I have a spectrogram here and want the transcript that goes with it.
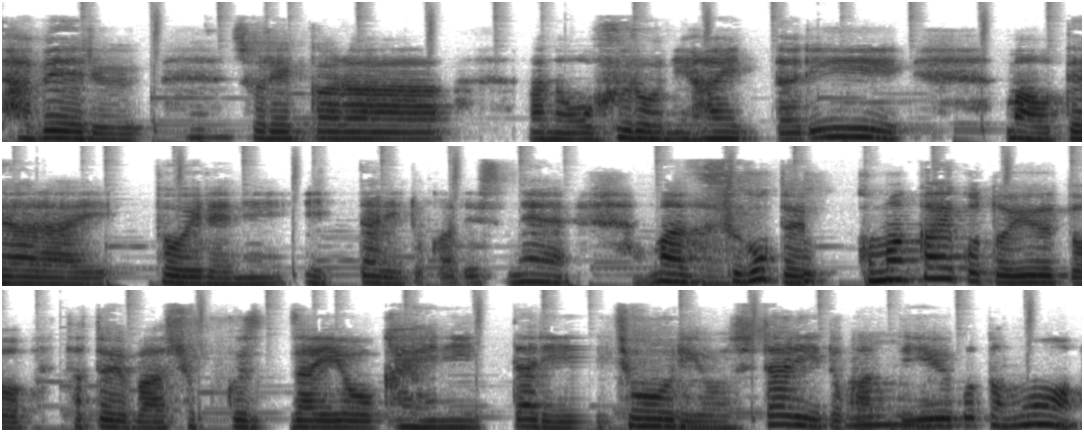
食べる、それから、あの、お風呂に入ったり、まあ、お手洗い、トイレに行ったりとかですね。まあ、すごく細かいことを言うと、例えば食材を買いに行ったり、調理をしたりとかっていうことも、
